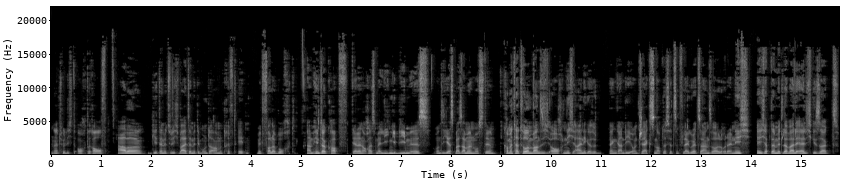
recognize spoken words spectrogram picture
natürlich auch drauf, aber geht dann natürlich weiter mit dem Unterarm und trifft Aiden mit voller Wucht am Hinterkopf, der dann auch erstmal liegen geblieben ist und sich erstmal sammeln musste. Die Kommentatoren waren sich auch nicht einig, also Ben Gundy und Jackson, ob das jetzt ein Flagrant sein soll oder nicht. Ich habe da mittlerweile ehrlich gesagt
